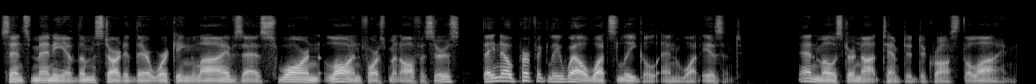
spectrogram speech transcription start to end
Since many of them started their working lives as sworn law enforcement officers, they know perfectly well what's legal and what isn't, and most are not tempted to cross the line.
